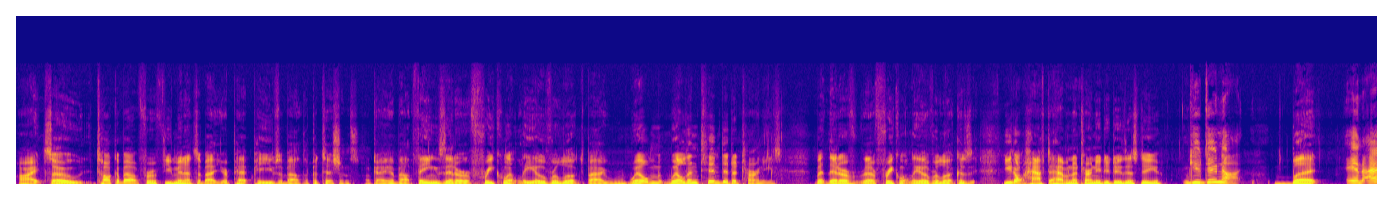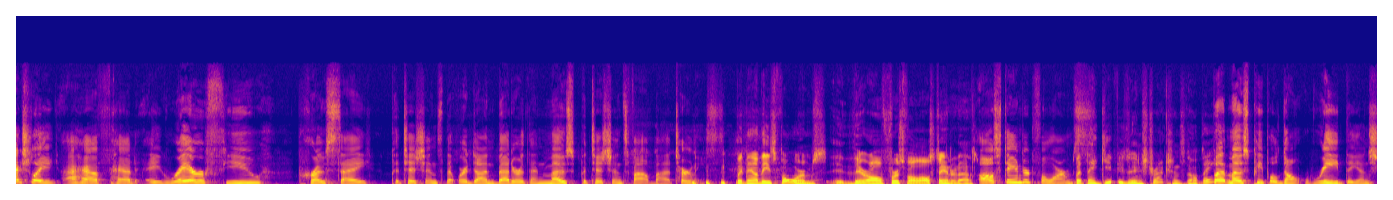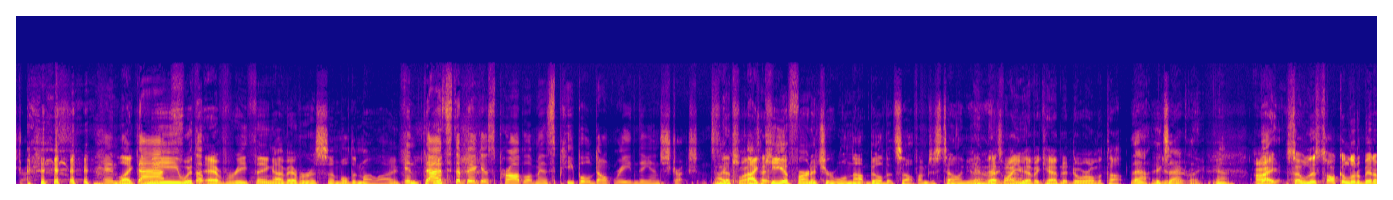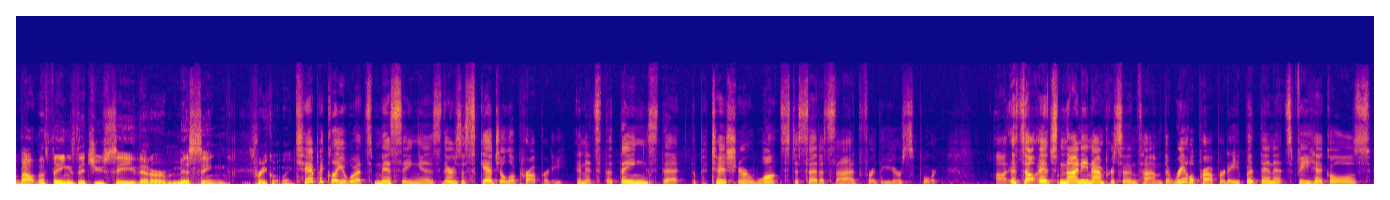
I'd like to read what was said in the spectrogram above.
All right, so talk about for a few minutes about your pet peeves about the petitions, okay? About things that are frequently overlooked by well well intended attorneys, but that are uh, frequently overlooked because you don't have to have an attorney to do this, do you? You do not. But And actually, I have had a rare few pro se petitions that were done better than most petitions filed by attorneys. but now these forms, eh, they're all first of all all standardized, All standard forms. but they give you the instructions, don't they? but most people don't read the instructions. And Like me with the, everything I've ever assembled in my life. and that's the biggest problem is people don't read the instructions. And that's why I take- IKEA furniture will not build itself. I'm just telling you that. and that's right why now. you have a cabinet door on the top. Yeah, exactly. Yeah. All right, so let's talk a little bit about the things that you see that are missing frequently. Typically, what's missing is there's a schedule of property, and it's the things that the petitioner wants to set aside for the year support. Uh, it's all, it's 99% of the time the real property, but then it's vehicles,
